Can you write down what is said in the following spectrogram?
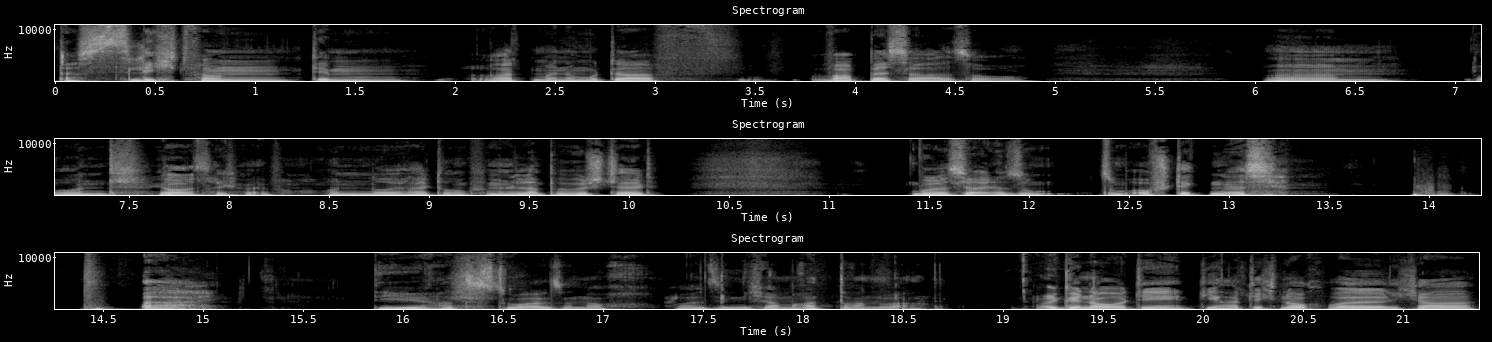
das Licht von dem Rad meiner Mutter war besser, also ähm, und ja, jetzt habe ich mir einfach noch mal eine neue Halterung für meine Lampe bestellt, wo das ja eine so zum Aufstecken ist. Ah, die hattest du also noch, weil sie nicht am Rad dran war. Genau, die, die hatte ich noch, weil ich ja,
